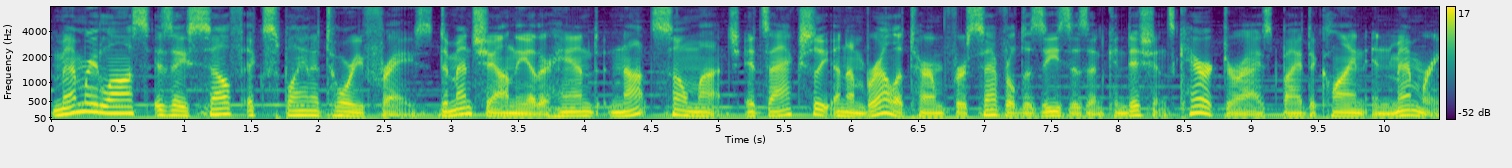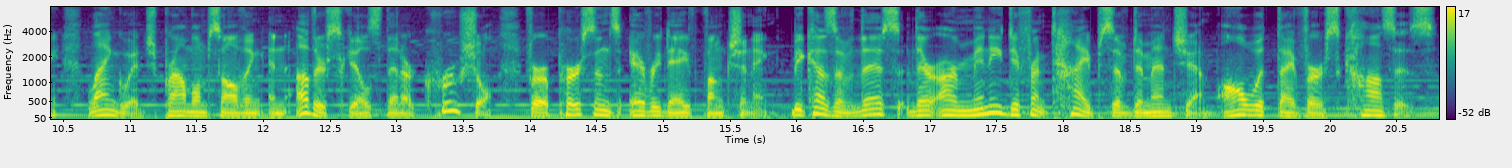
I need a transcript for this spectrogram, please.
Memory loss is a self explanatory phrase. Dementia, on the other hand, not so much. It's actually an umbrella term for several diseases and conditions characterized by a decline in memory, language, problem solving, and other skills that are crucial for a person's everyday functioning. Because of this, there are many different types of dementia, all with diverse causes.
